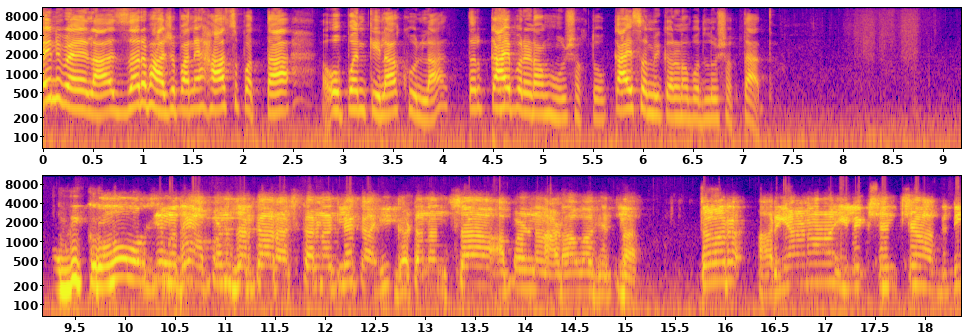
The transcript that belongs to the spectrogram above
ऐन वेळेला जर भाजपाने हाच पत्ता ओपन केला खोलला तर काय परिणाम होऊ शकतो? काय समीकरण बदलू शकतात? अगदी क्रोनोलॉजी मध्ये आपण जर का राजकारणातल्या काही घटनांचा आपण आढावा घेतला तर हरियाणा इलेक्शनच्या अगदी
